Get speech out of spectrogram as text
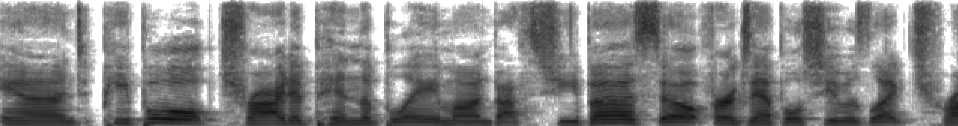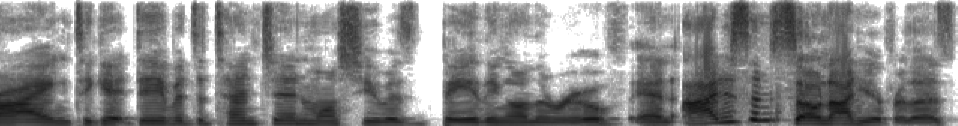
and people try to pin the blame on Bathsheba. So, for example, she was like trying to get David's attention while she was bathing on the roof. And I just am so not here for this.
